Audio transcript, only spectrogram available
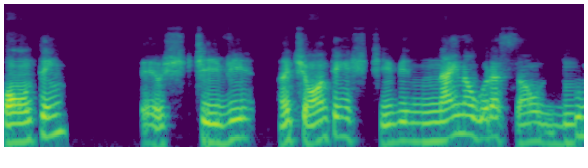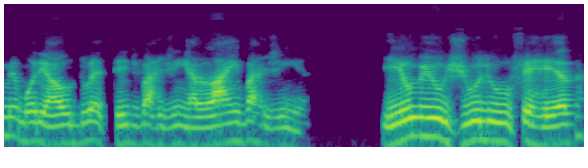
ontem, eu estive Anteontem estive na inauguração do Memorial do ET de Varginha, lá em Varginha. Eu e o Júlio Ferreira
